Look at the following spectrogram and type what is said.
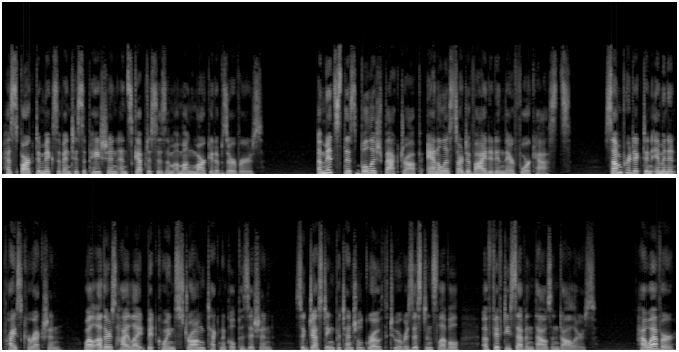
has sparked a mix of anticipation and skepticism among market observers. Amidst this bullish backdrop, analysts are divided in their forecasts. Some predict an imminent price correction, while others highlight Bitcoin's strong technical position, suggesting potential growth to a resistance level of $57,000. However,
